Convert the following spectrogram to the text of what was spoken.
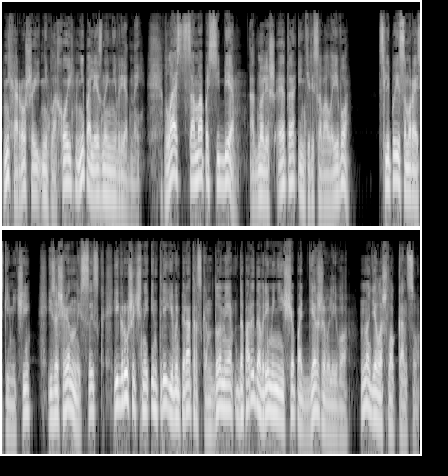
ни хорошей, ни плохой, ни полезной, ни вредной. Власть сама по себе, одно лишь это интересовало его. Слепые самурайские мечи, изощренный сыск, игрушечные интриги в императорском доме до поры до времени еще поддерживали его, но дело шло к концу.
